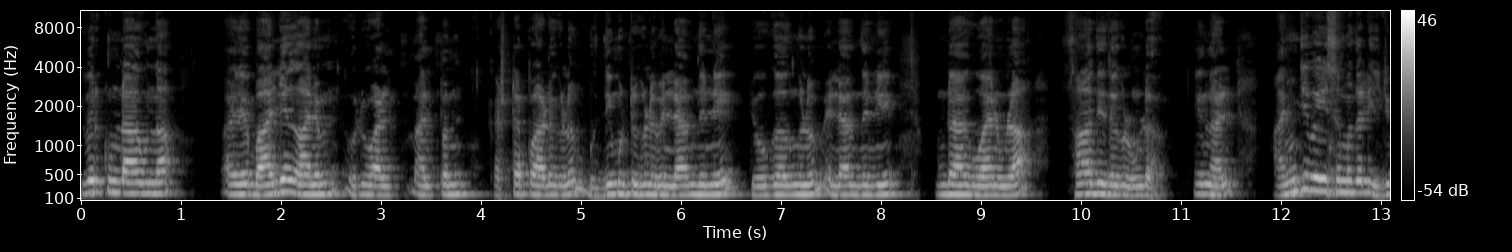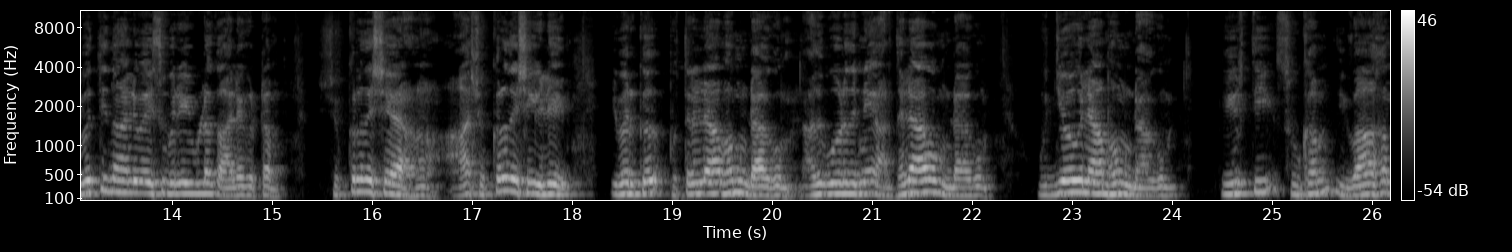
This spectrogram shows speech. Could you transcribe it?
ഇവർക്കുണ്ടാകുന്ന ബാല്യകാലം ഒരു അല്പം കഷ്ടപ്പാടുകളും ബുദ്ധിമുട്ടുകളും എല്ലാം തന്നെ രോഗങ്ങളും എല്ലാം തന്നെ ഉണ്ടാകുവാനുള്ള സാധ്യതകളുണ്ട്. എന്നാൽ അഞ്ച് വയസ്സ് മുതൽ ഇരുപത്തിനാല് വയസ്സ് വരെയുള്ള കാലഘട്ടം ശുക്രദശയാണ്. ആ ശുക്രദശയിൽ ഇവർക്ക് പുത്രലാഭം ഉണ്ടാകും അതുപോലെ തന്നെ അർദ്ധലാഭം ഉണ്ടാകും ഉദ്യോഗലാഭം ഉണ്ടാകും കീർത്തി സുഖം വിവാഹം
